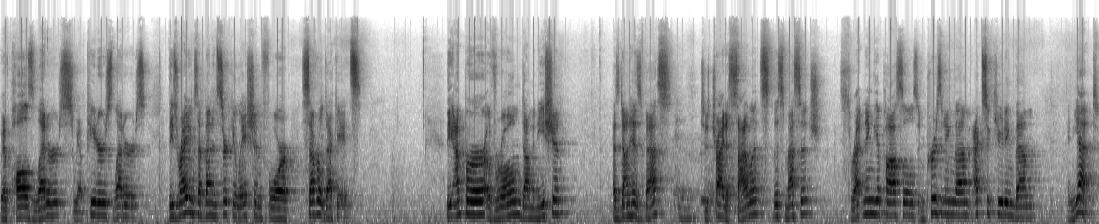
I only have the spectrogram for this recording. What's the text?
we have Paul's letters, we have Peter's letters. These writings have been in circulation for several decades. The emperor of Rome, Domitian, has done his best to try to silence this message threatening the apostles, imprisoning them, executing them, and yet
